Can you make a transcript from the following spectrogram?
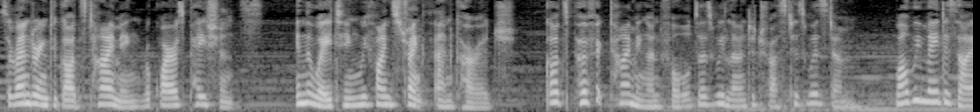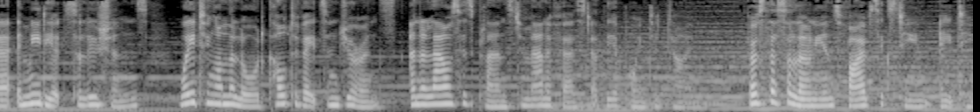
Surrendering to God's timing requires patience. In the waiting, we find strength and courage. God's perfect timing unfolds as we learn to trust His wisdom. While we may desire immediate solutions, waiting on the Lord cultivates endurance and allows His plans to manifest at the appointed time. 1 Thessalonians 5 16, 18.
